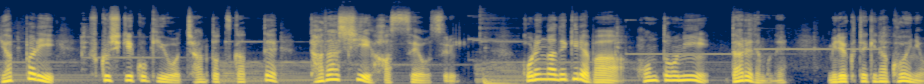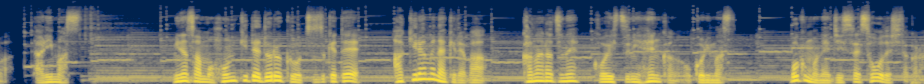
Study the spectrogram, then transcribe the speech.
やっぱり腹式呼吸をちゃんと使って正しい発声をする。これができれば本当に誰でもね魅力的な声にはなります。皆さんも本気で努力を続けて諦めなければ必ずね声質に変化が起こります。僕もね実際そうでしたから。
